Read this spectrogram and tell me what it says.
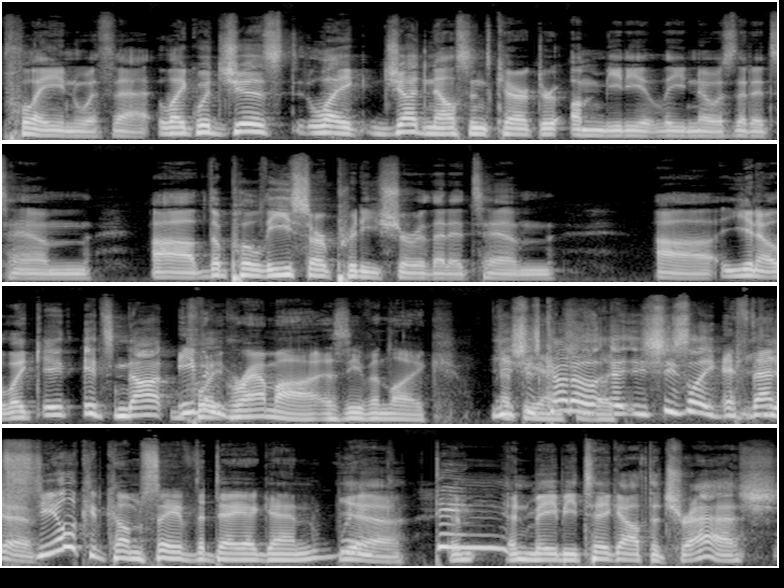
playing with that. Like with just like Judd Nelson's character immediately knows that it's him. Uh the police are pretty sure that it's him. Uh you know, like it it's not Even play- grandma is even like. Yeah, she's kind of like, she's like if that yeah, steel could come save the day again. wink, yeah and, and maybe take out the trash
